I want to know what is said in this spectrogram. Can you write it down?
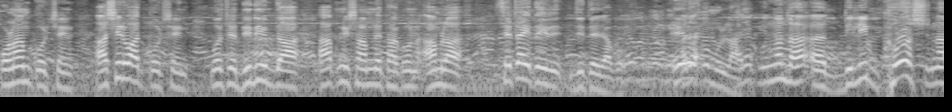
প্রণাম করছেন, আশীর্বাদ করছেন, বলছে দিদীপ দা, আপনি সামনে থাকুন, আমরা সেটাইতে জিতে যাব। এরকম উল্লাস। আচ্ছা কুন্দনদা দিলীপ ঘোষ না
